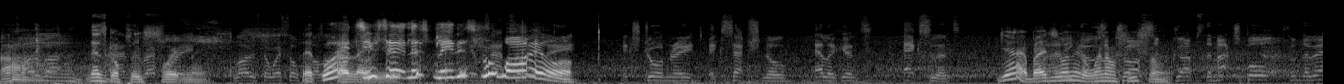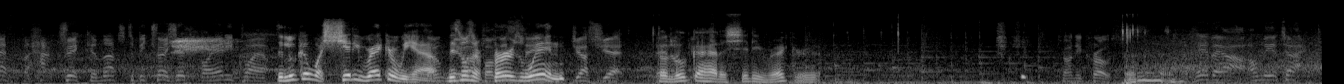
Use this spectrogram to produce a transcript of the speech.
Ah, let's go play Fortnite. blows the whistle for That's what? last- You said let's play this for a while. Extraordinary, exceptional, elegant, excellent. Yeah, but I just wanted to win on across FIFA. grabs the match ball from the ref, a hat trick, and that's to be treasured by any player. Dude, look at what shitty record we have. Don't This was our first win. Just yet. So Luca had a shitty record. Toni Kroos. Here they are on the attack.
